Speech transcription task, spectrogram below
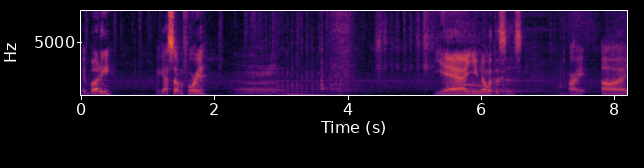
Hey, buddy. I got something for you. Yeah, you know what this is. Alright, uh,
